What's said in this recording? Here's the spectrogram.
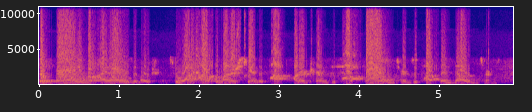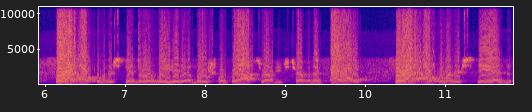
the volume behind all these emotions. We want to help them understand the top 100 terms, the top 1,000 terms, the top 10,000 terms. We want to help them understand the related emotional graphs around each term. And then finally, we want to help them understand the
